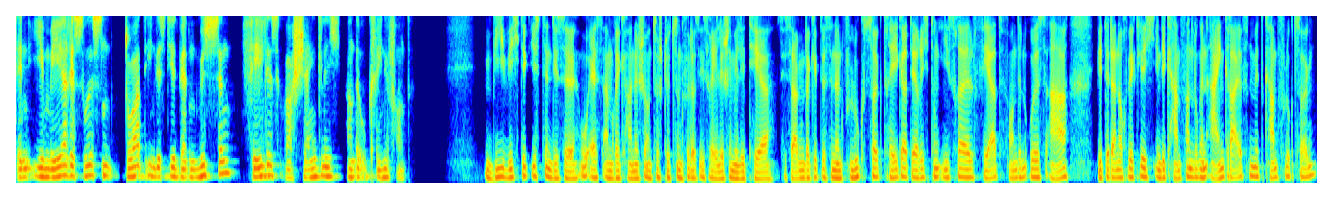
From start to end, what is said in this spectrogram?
denn je mehr Ressourcen dort investiert werden müssen, fehlt es wahrscheinlich an der Ukraine-Front. Wie wichtig ist denn diese US-amerikanische Unterstützung für das israelische Militär? Sie sagen, da gibt es einen Flugzeugträger, der Richtung Israel fährt von den USA. Wird er dann auch wirklich in die Kampfhandlungen eingreifen mit Kampfflugzeugen?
